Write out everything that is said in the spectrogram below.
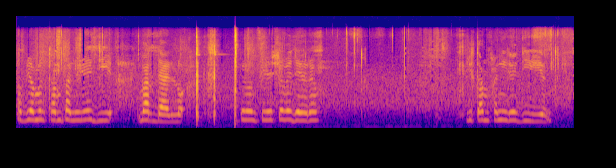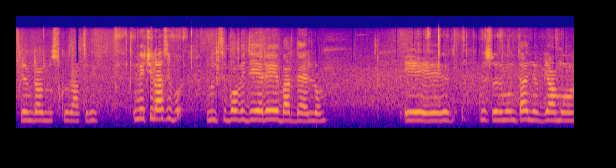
abbiamo il campanile di Bardello che non si riesce a vedere. Il campanile di Giandanno scusatemi. Invece là si può, non si può vedere Bardello. E qui sulle montagne abbiamo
